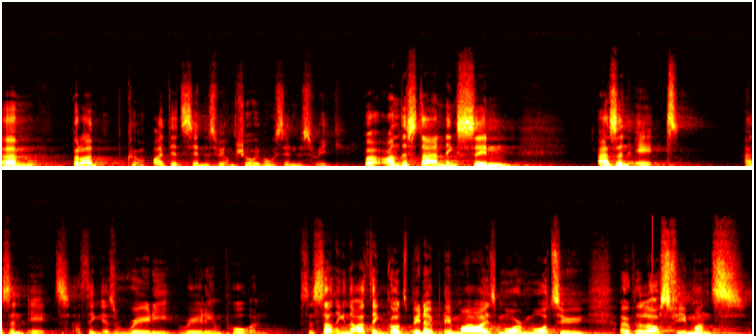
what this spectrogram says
um, but I, I did sin this week. I'm sure we've all sinned this week. But understanding sin as an it, as an it, I think is really, really important. Is something that I think God's been opening my eyes more and more to over the last few months.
